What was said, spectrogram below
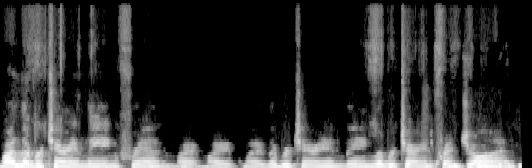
my libertarian leaning friend, my my my libertarian leaning libertarian friend John,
